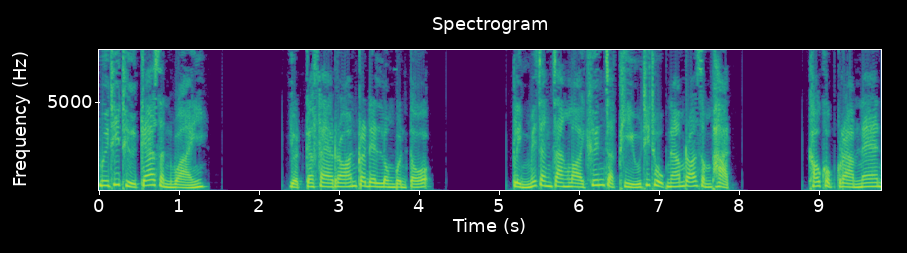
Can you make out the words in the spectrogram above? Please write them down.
มือที่ถือแก้วสั่นไหว หยดกาแฟร้อนกระเด็นลงบนโต๊ะกลิ่นไม่จางๆลอยขึ้นจากผิวที่ถูกน้ำร้อนสัมผัส เขาขบกรามแน่น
